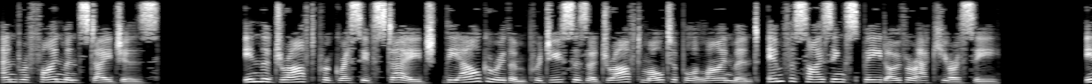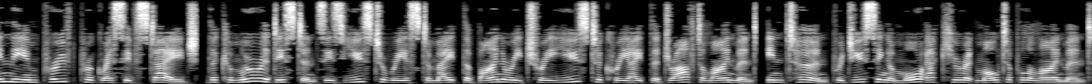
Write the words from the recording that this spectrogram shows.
and refinement stages. In the draft progressive stage, the algorithm produces a draft multiple alignment, emphasizing speed over accuracy. In the improved progressive stage, the Kimura distance is used to re-estimate the binary tree used to create the draft alignment, in turn producing a more accurate multiple alignment.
